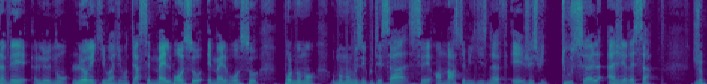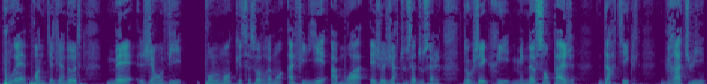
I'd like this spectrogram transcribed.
avez le nom le rééquilibrage alimentaire, c'est Maël Brosso et Maël Brosso pour le moment. Au moment où vous écoutez ça, c'est en mars 2019 et je suis tout seul à gérer ça. Je pourrais prendre quelqu'un d'autre, mais j'ai envie pour le moment que ça soit vraiment affilié à moi et je gère tout ça tout seul. Donc j'ai écrit mes 900 pages d'articles gratuit.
